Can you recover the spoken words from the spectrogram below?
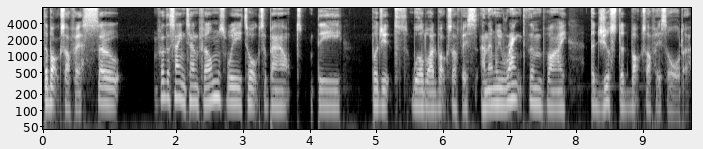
the box office. So, for the same 10 films, we talked about the budget worldwide box office and then we ranked them by adjusted box office order.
